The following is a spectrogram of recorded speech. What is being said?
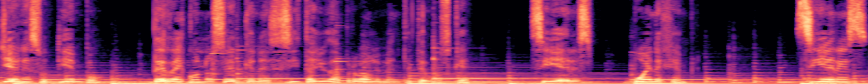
llegue su tiempo de reconocer que necesita ayuda, probablemente te busque si eres buen ejemplo. Si eres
